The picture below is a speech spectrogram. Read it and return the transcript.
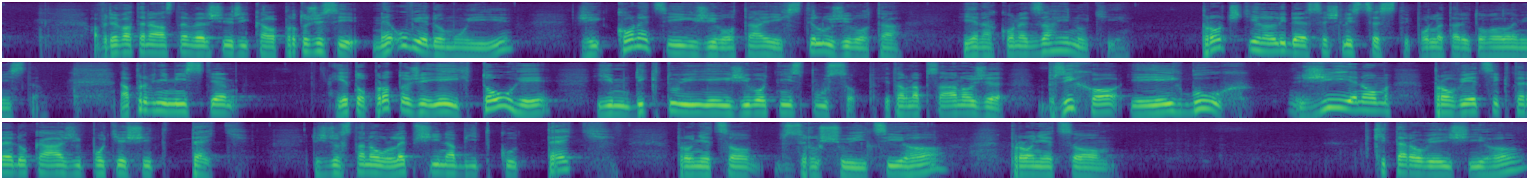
A v 19. verši říkal, protože si neuvědomují, že konec jejich života, jejich stylu života je nakonec zahynutí. Proč tihle lidé sešli z cesty podle tady tohohle místa? Na prvním místě je to proto, že jejich touhy jim diktují jejich životní způsob. Je tam napsáno, že břicho je jejich Bůh. Žijí jenom pro věci, které dokáží potěšit teď. Když dostanou lepší nabídku teď pro něco vzrušujícího, pro něco kytarovějšího,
